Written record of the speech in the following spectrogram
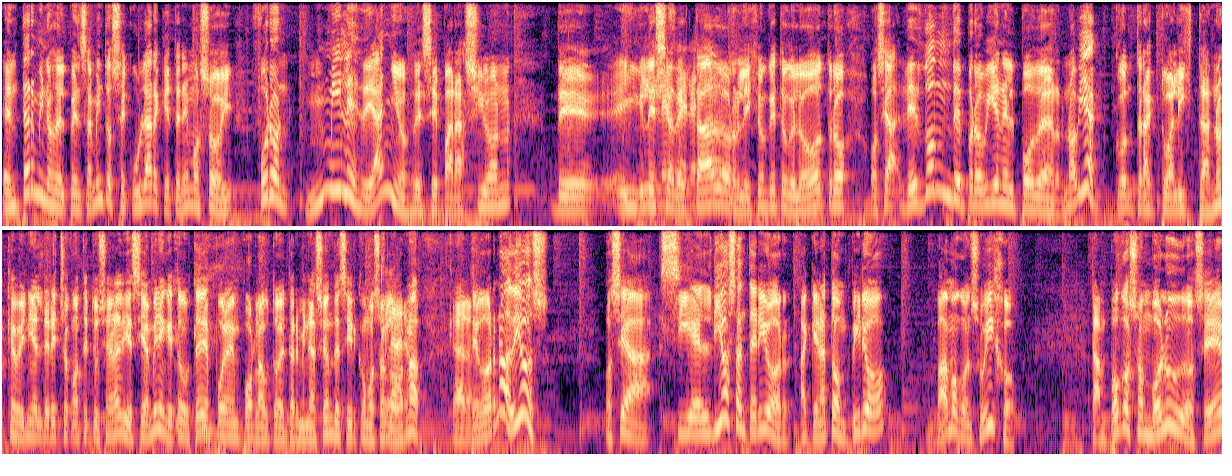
en términos del pensamiento secular que tenemos hoy, fueron miles de años de separación de iglesia, Iglesia de Estado, Estado. religión, que esto, que lo otro. O sea, ¿de dónde proviene el poder? No había contractualistas, no es que venía el derecho constitucional y decía, miren que todos ustedes pueden por la autodeterminación decir cómo son Claro. gobernados. Claro. Te gobernó Dios. O sea, si el dios anterior, Akenatón, piró, vamos con su hijo. Tampoco son boludos, ¿eh?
